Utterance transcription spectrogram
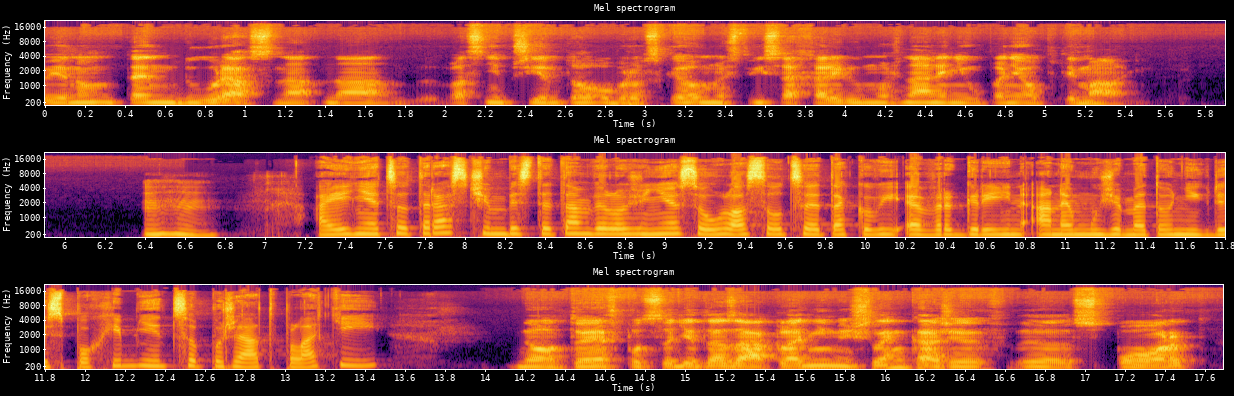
jenom ten důraz na, na vlastně příjem toho obrovského množství sacharidů možná není úplně optimální. Mm-hmm. A je něco teda, s čím byste tam vyloženě souhlasil, co je takový evergreen a nemůžeme to nikdy spochybnit, co pořád platí? No, to je v podstatě ta základní myšlenka, že uh, sport –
